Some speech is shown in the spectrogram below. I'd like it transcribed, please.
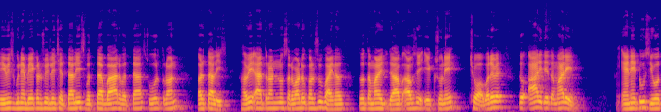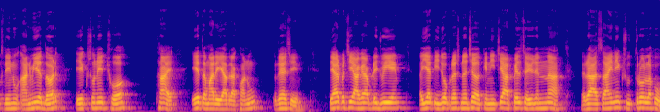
ત્રેવીસ ગુણ્યા બે કરશું એટલે છેતાલીસ, વત્તા બાર, વત્તા સોળ, ત્રણ, અડતાલીસ. હવે આ ત્રણનો સરવાળો કરશું ફાઇનલ તો તમારે જવાબ આવશે એકસો ને છ, બરાબર? તો આ રીતે તમારે એને ટુ સીઓ થ્રીનું આન્વીય દળ એકસો ને છ થાય એ તમારે યાદ રાખવાનું રહેશે. ત્યાર પછી આગળ આપણે જોઈએ, અહીંયા ત્રીજો પ્રશ્ન છે કે નીચે આપેલ સંયોજનના રાસાયણિક સૂત્રો લખો.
